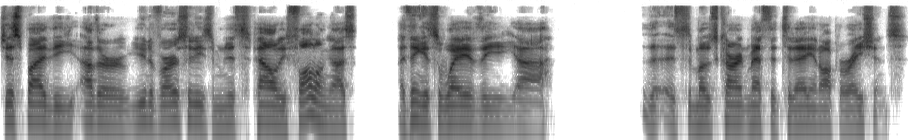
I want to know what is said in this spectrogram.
just by the other universities and municipalities following us, I think it's the way of the, uh, the it's the most current method today in operations.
